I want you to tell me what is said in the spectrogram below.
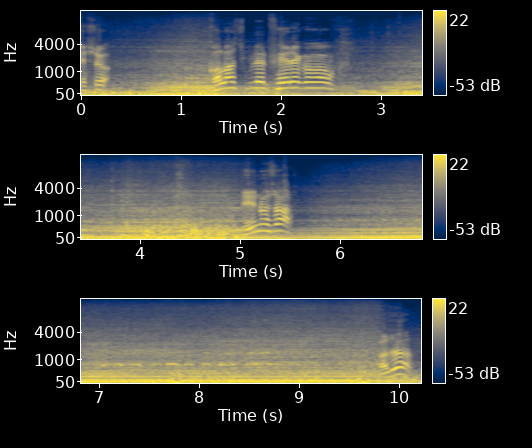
यसो क्लच प्लेट फेरेको हिँड्नु सर। हजुर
